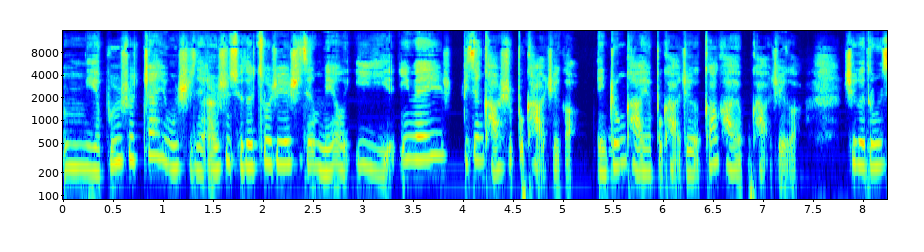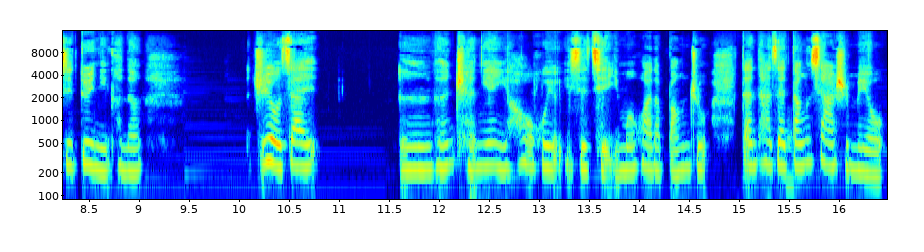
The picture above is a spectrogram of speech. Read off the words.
嗯，也不是说占用时间，而是觉得做这些事情没有意义。因为毕竟考试不考这个，你中考也不考这个，高考也不考这个，这个东西对你可能只有在嗯，可能成年以后会有一些潜移默化的帮助，但它在当下是没有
